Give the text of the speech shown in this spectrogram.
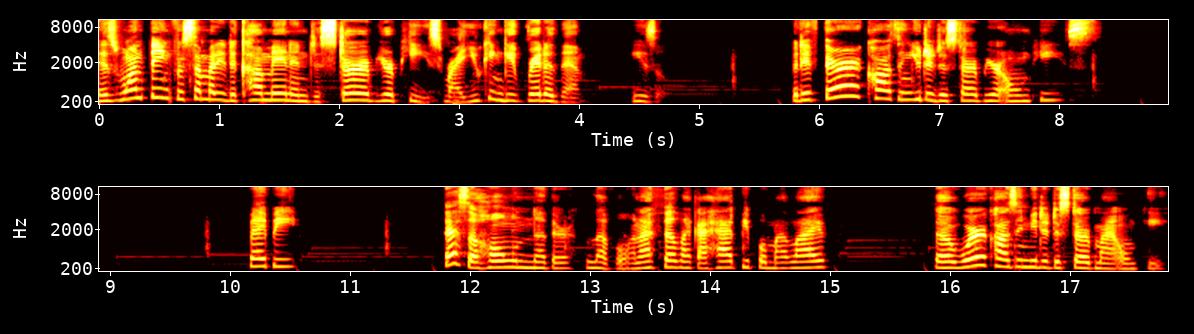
It's one thing for somebody to come in and disturb your peace, right? You can get rid of them easily. But if they're causing you to disturb your own peace, baby, that's a whole nother level. And I felt like I had people in my life that were causing me to disturb my own peace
